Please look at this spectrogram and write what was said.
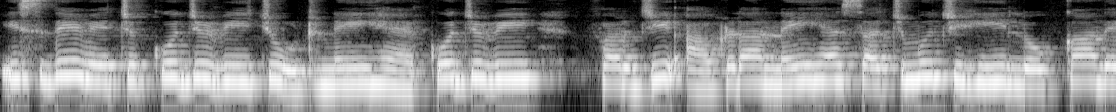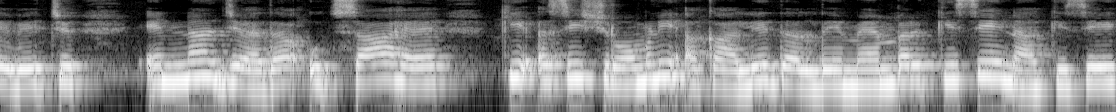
ਇਸ ਦੇ ਵਿੱਚ ਕੁਝ ਵੀ ਝੂਠ ਨਹੀਂ ਹੈ, ਕੁਝ ਵੀ ਫਰਜ਼ੀ ਆંકੜਾ ਨਹੀਂ ਹੈ। ਸੱਚਮੁੱਚ ਹੀ ਲੋਕਾਂ ਦੇ ਵਿੱਚ ਇੰਨਾ ਜ਼ਿਆਦਾ ਉਤਸ਼ਾਹ ਹੈ ਕਿ ਅਸੀਂ ਸ਼੍ਰੋਮਣੀ ਅਕਾਲੀ ਦਲ ਦੇ ਮੈਂਬਰ ਕਿਸੇ ਨਾ ਕਿਸੇ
